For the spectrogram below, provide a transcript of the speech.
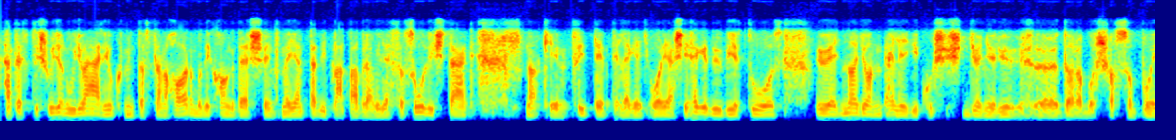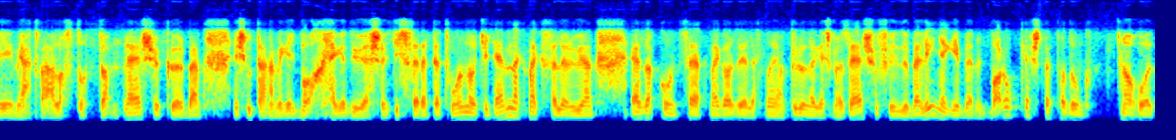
Hát ezt is ugyanúgy várjuk, mint aztán a harmadik hangversenyt, melyen Teddy Pápábravi lesz a szólistánk, aki szintén tényleg egy óriási hegedű virtuóz, ő egy nagyon elégikus és gyönyörű darabos fasszon poémiát választotta. Első körben, és utána még egy Bach hegedűeset is szeretett volna, úgyhogy ennek megfelelően ez a koncert meg azért lesz nagyon különleges, mert az első fél időben lényegében barokkestet adunk, ahol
